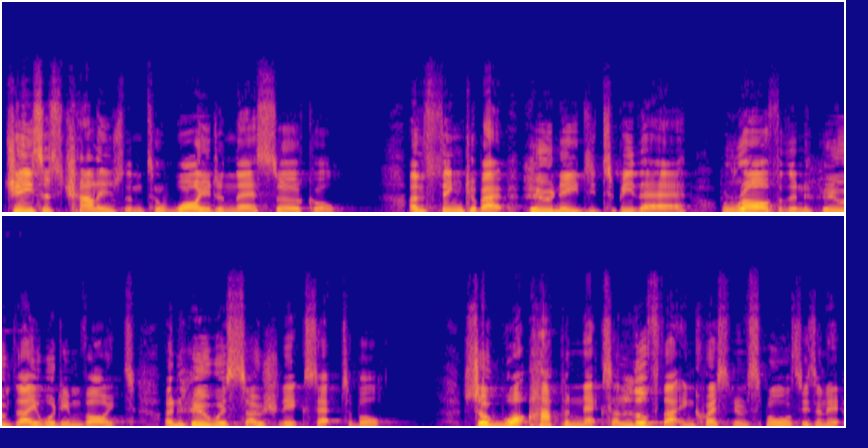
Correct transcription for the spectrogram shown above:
Jesus challenged them to widen their circle and think about who needed to be there rather than who they would invite and who was socially acceptable. So, what happened next? I love that in Question of Sports, isn't it?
